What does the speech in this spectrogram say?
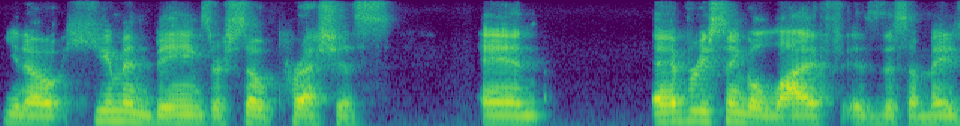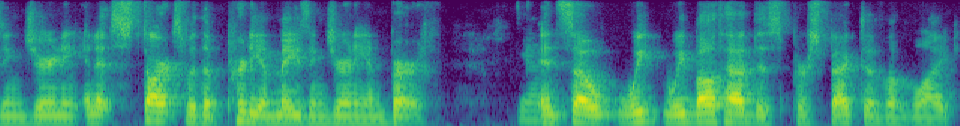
you know, human beings are so precious and every single life is this amazing journey and it starts with a pretty amazing journey in birth. Yeah. And so we we both had this perspective of like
